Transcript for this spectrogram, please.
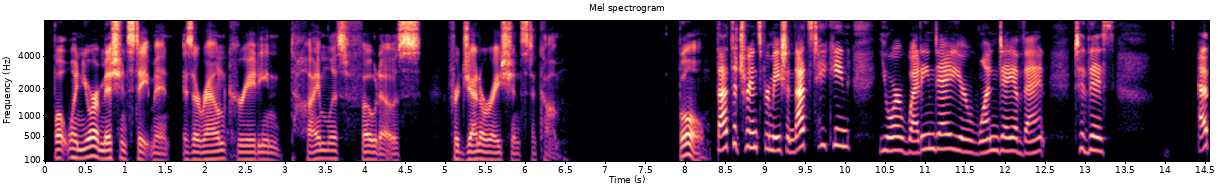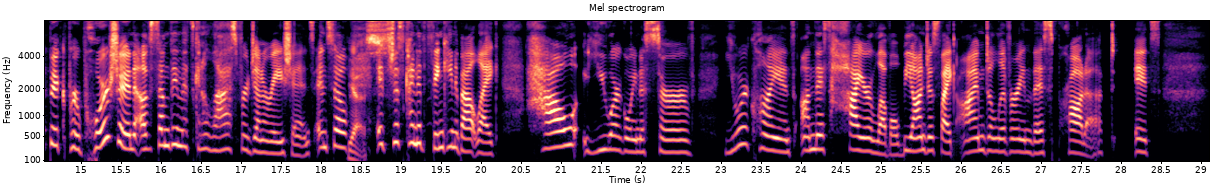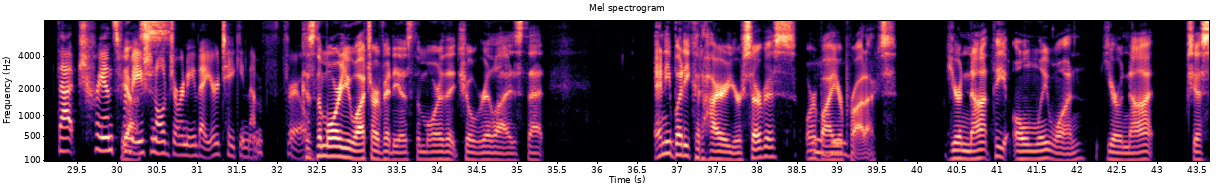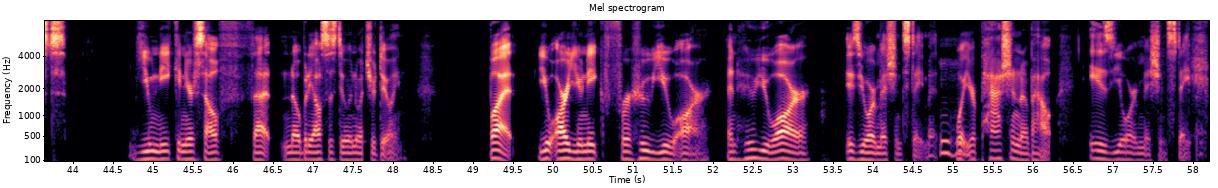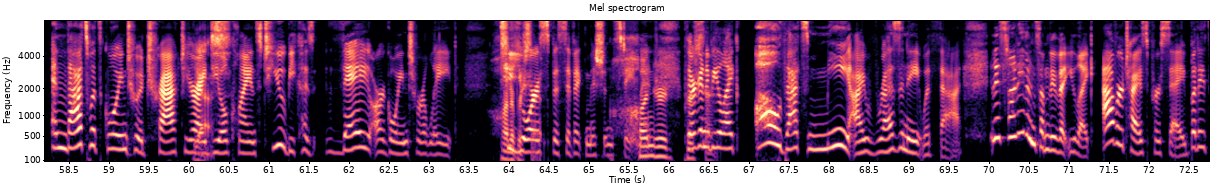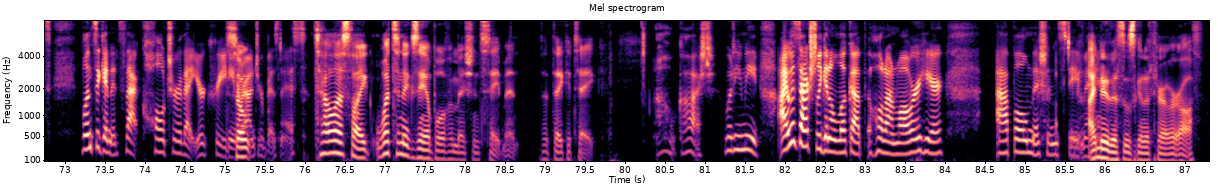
But when your mission statement is around creating timeless photos for generations to come, boom. That's a transformation. That's taking your wedding day, your one day event to this epic proportion of something that's going to last for generations. And so Yes. it's just kind of thinking about like how you are going to serve your clients on this higher level beyond just like I'm delivering this product. It's that transformational Yes. journey that you're taking them through. Because the more you watch our videos, the more that you'll realize that anybody could hire your service or buy your mm-hmm. product. You're not the only one. You're not just unique in yourself that nobody else is doing what you're doing. But you are unique for who you are. And who you are is your mission statement. Mm-hmm. What you're passionate about is your mission statement. And that's what's going to attract your Yes. ideal clients to you because they are going to relate to your specific mission statement. 100%. They're going to be like, oh, that's me. I resonate with that. And it's not even something that you like advertise per se, but it's, once again, it's that culture that you're creating So- around your business. Tell us, like, what's an example of a mission statement that they could take? Oh, gosh. What do you mean? I was actually going to look up, hold on, while we're here, Apple mission statement. I knew this was going to throw her off.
